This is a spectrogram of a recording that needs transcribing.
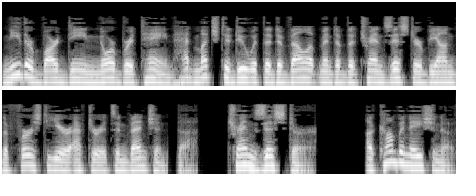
Neither Bardeen nor Brattain had much to do with the development of the transistor beyond the first year after its invention. The transistor, a combination of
